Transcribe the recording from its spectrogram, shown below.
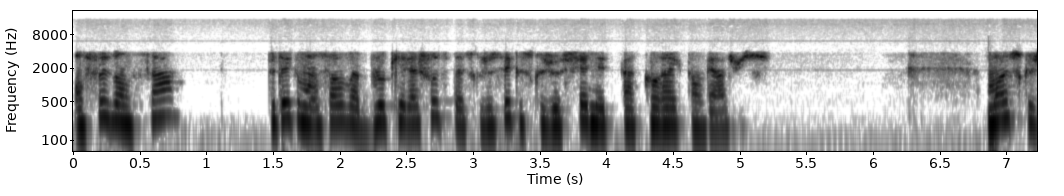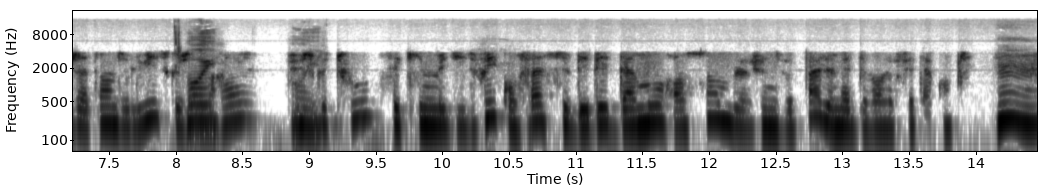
en faisant ça, peut-être que mon cerveau va bloquer la chose parce que je sais que ce que je fais n'est pas correct envers lui. Moi, ce que j'attends de lui, ce que Oui. j'aimerais, plus Oui. que tout, c'est qu'il me dise oui, qu'on fasse ce bébé d'amour ensemble. Je ne veux pas le mettre devant le fait accompli. hmm.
